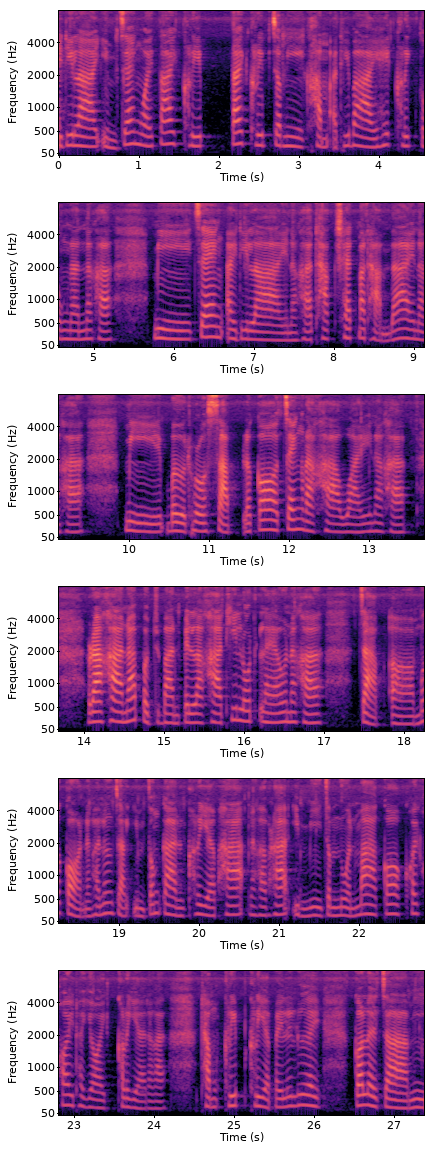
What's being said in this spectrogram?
ID Line อิ่มแจ้งไว้ใต้คลิป ใต้คลิปจะมีคำอธิบายให้คลิกตรงนั้นนะคะ มีแจ้ง ID Line นะคะ ทักแชทมาถามได้นะคะ มีเบอร์โทรศัพท์ แล้วก็แจ้งราคาไว้นะคะ ราคาณปัจจุบันเป็นราคาที่ลดแล้วนะคะ จากเเมื่อก่อนนะคะ เนื่องจากอิ่มต้องการเคลียร์พระนะคะ พระอิ่มมีจำนวนมากก็ค่อยๆ ทยอยเคลียร์นะคะทำคลิปเคลียร์ไปเรื่อยๆ ก็เลยจะมี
